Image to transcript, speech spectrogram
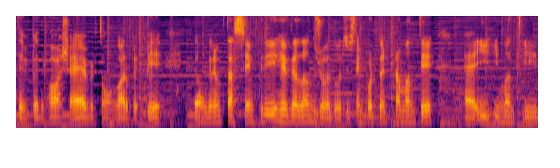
Teve Pedro Rocha, Everton, agora o PP. Então o Grêmio está sempre revelando os jogadores. Isso é importante para manter é, e, e, e,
